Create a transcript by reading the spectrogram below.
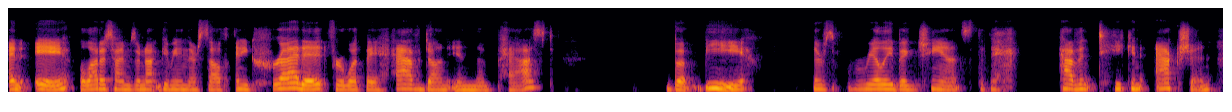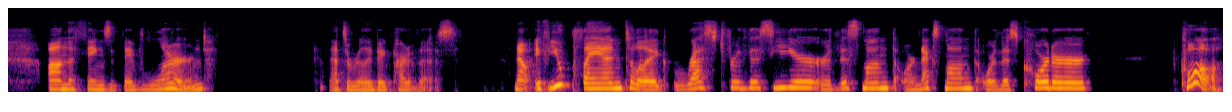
and a a lot of times they're not giving themselves any credit for what they have done in the past but b there's really big chance that they haven't taken action on the things that they've learned that's a really big part of this now if you plan to like rest for this year or this month or next month or this quarter cool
